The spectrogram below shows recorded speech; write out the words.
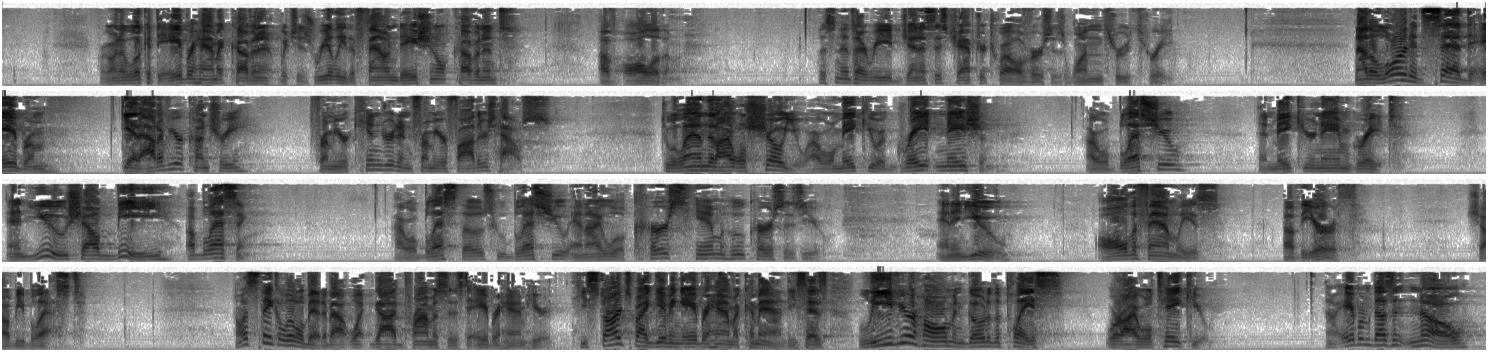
We're going to look at the Abrahamic covenant, which is really the foundational covenant of all of them. Listen as I read Genesis chapter 12 verses 1 through 3. Now the Lord had said to Abram, get out of your country from your kindred and from your father's house to a land that I will show you. I will make you a great nation. I will bless you and make your name great. And you shall be a blessing. I will bless those who bless you and I will curse him who curses you. And in you, all the families of the earth shall be blessed. Now let's think a little bit about what God promises to Abraham here. He starts by giving Abraham a command. He says, leave your home and go to the place where I will take you. Now Abram doesn't know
